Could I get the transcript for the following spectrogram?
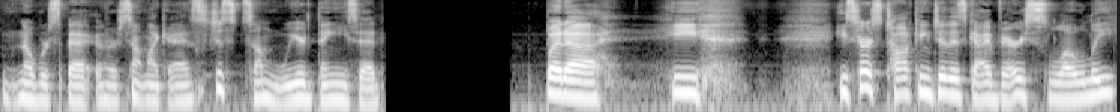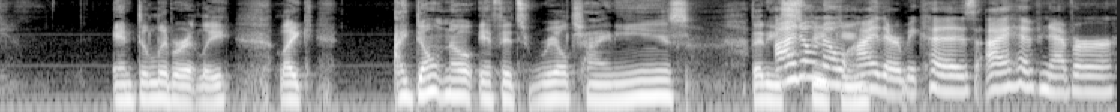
no respect or something like that. It's just some weird thing he said. But uh he he starts talking to this guy very slowly and deliberately. Like I don't know if it's real Chinese that he's I don't speaking. know either because I have never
